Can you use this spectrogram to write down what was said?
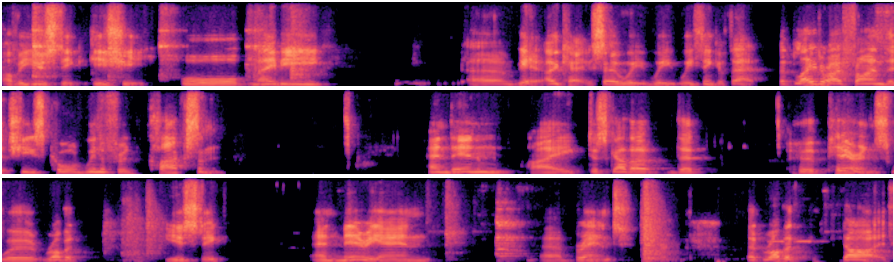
of a Ustick, is she? Or maybe, um, yeah, okay, so we, we, we think of that. But later I find that she's called Winifred Clarkson. And then I discover that her parents were Robert Ustick and Mary Ann uh, Brandt, but Robert died.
